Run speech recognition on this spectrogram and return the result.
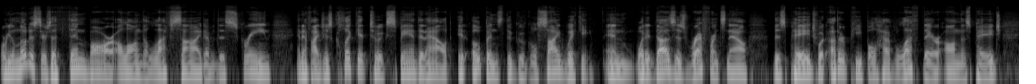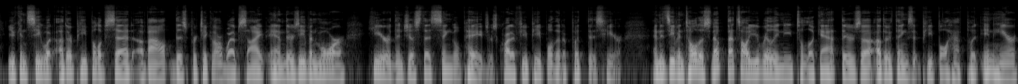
or you'll notice there's a thin bar along the left side of this screen. And if I just click it to expand it out, it opens the Google side wiki. And what it does is reference now this page, what other people have left there on this page. You can see what other people have said about this particular website. And there's even more here than just this single page. There's quite a few people that have put this here. And it's even told us, nope, that's all you really need to look at. There's uh, other things that people have put in here,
